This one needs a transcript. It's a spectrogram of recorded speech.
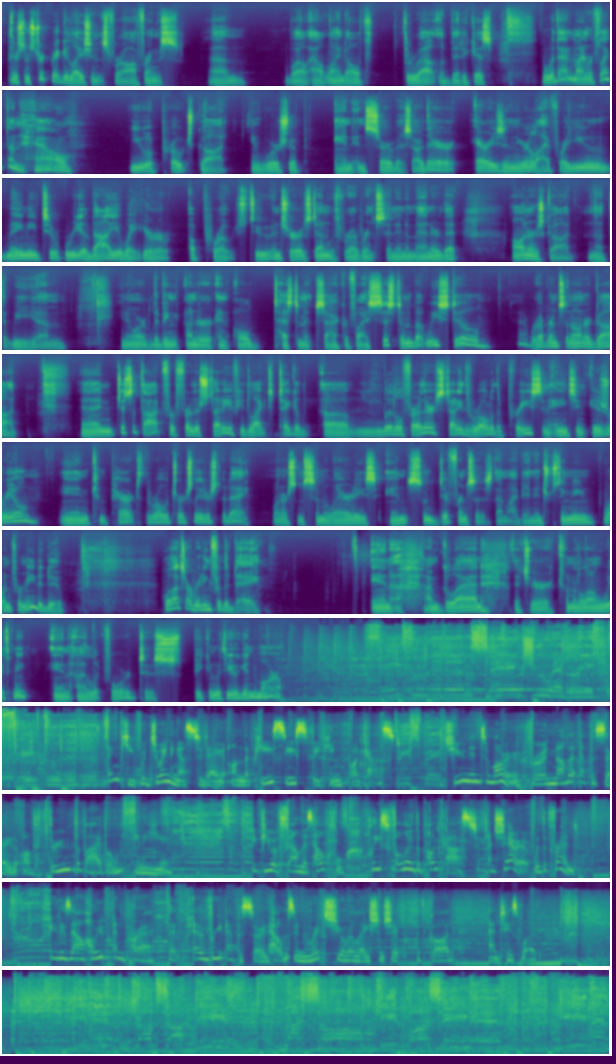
there's some strict regulations for offerings, um, well outlined all th- throughout Leviticus. And with that in mind, reflect on how you approach God in worship and in service. Are there areas in your life where you may need to reevaluate your approach to ensure it's done with reverence and in a manner that honors God. Not that we, um, you know, are living under an Old Testament sacrifice system, but we still reverence and honor God. And just a thought for further study, if you'd like to take a, a little further, study the role of the priests in ancient Israel and compare it to the role of church leaders today. What are some similarities and some differences? That might be an interesting one for me to do. Well, that's our reading for the day. And uh, I'm glad that you're coming along with me. And I look forward to speaking with you again tomorrow. Thank you for joining us today on the PC Speaking podcast. Tune in tomorrow for another episode of Through the Bible in a Year. If you have found this helpful, please follow the podcast and share it with a friend. It is our hope and prayer that every episode helps enrich your relationship with God and His Word. Even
